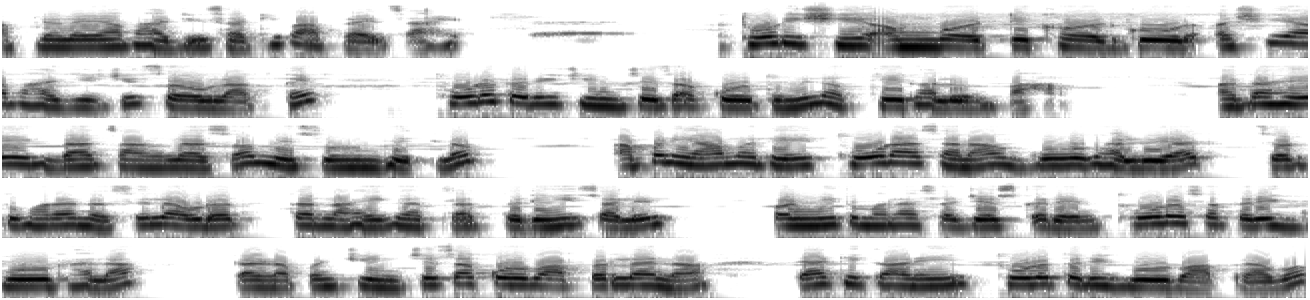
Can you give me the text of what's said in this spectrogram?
आपल्याला या भाजीसाठी वापरायचं आहे. थोडीशी आंबट तिखट गोड अशी या भाजीची चव लागते. थोडं तरी चिंचेचा कोळ तुम्ही नक्की घालून पहा. आता हे एकदा चांगलं असं मिसळून घेतलं. आपण यामध्ये थोडासा ना गूळ घालूयात. जर तुम्हाला नसेल आवडत तर नाही घातलात तरीही चालेल. पण मी तुम्हाला सजेस्ट करेन थोडासा तरी गूळ घाला. कारण आपण चिंचेचा कोळ वापरलाय ना त्या ठिकाणी थोडं तरी गूळ वापरावं.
